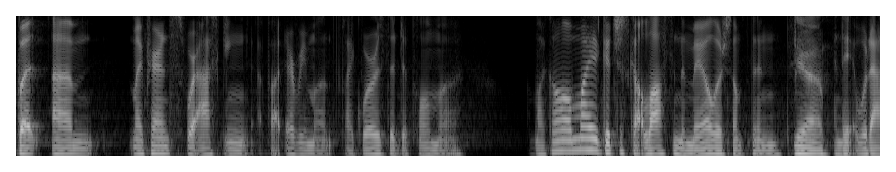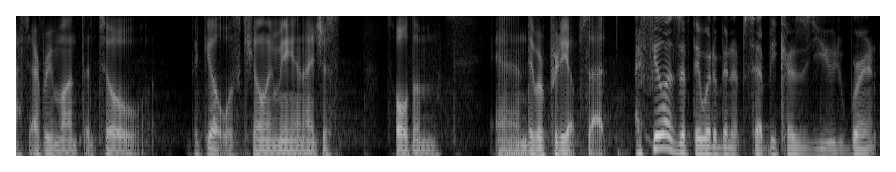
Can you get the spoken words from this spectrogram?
But um, my parents were asking about every month, like, where is the diploma? I'm like, oh, my it just got lost in the mail or something. Yeah. And they would ask every month until the guilt was killing me, and I just told them, and they were pretty upset. I feel as if they would have been upset because you weren't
